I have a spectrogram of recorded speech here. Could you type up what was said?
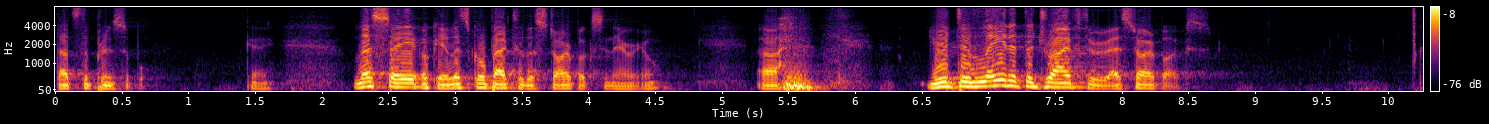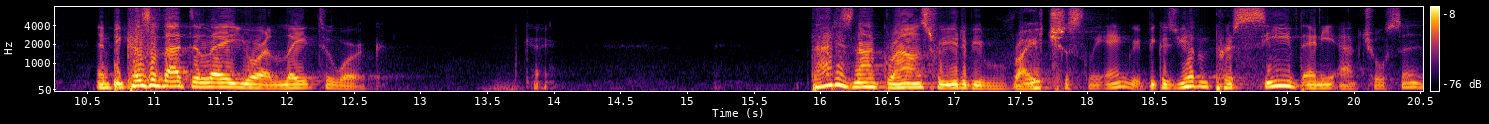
That's the principle. Okay. Let's say, okay, let's go back to the Starbucks scenario. Uh, you're delayed at the drive through at Starbucks. And because of that delay, you are late to work. Okay. That is not grounds for you to be righteously angry because you haven't perceived any actual sin.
